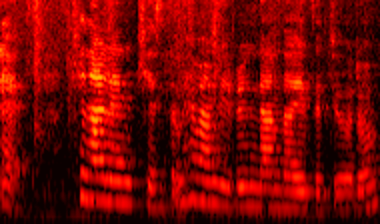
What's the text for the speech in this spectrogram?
Evet. Kenarlarını kestim. Hemen birbirinden de ayırt ediyorum.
